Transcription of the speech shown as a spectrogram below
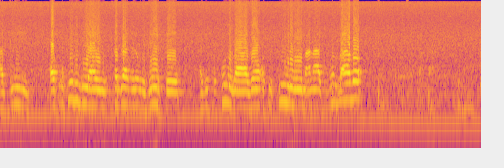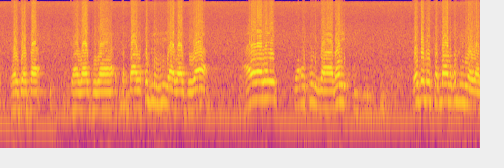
haddii qof ufudud yahay qibla inuu ujeesto haddii ufududaado ususuurihi macnaha ufududaado wajaba waa waajibaa istiqbaal qiblihi yaa waajibaa maxaa yeelay waa ufududaaday wajaba istiqbaal qiblihi yaa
